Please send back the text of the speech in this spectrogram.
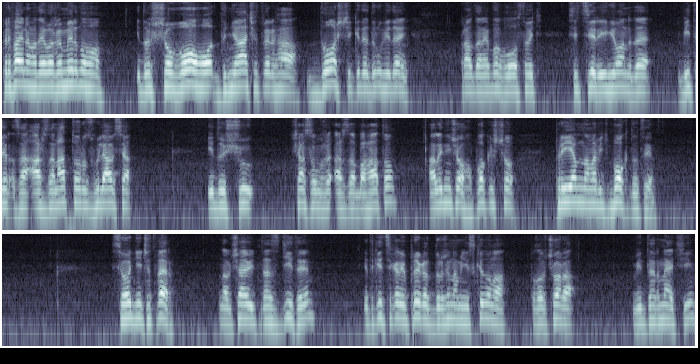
Прифайного дай мирного і дощового дня четверга. Дощик іде другий день. Правда, не Бог благословить всі ці регіони, де вітер за, аж занадто розгулявся, і дощу часом вже аж забагато. Але нічого, поки що приємно навіть мокнути. Сьогодні четвер. Навчають нас діти. І такий цікавий приклад дружина мені скинула позавчора в інтернеті,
